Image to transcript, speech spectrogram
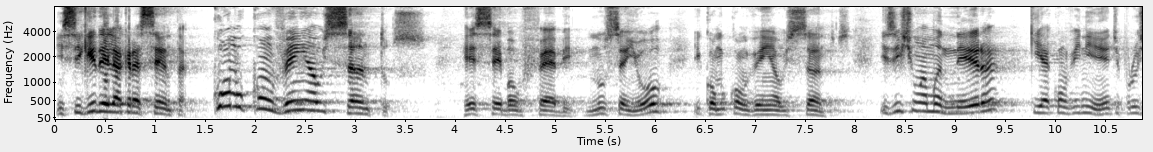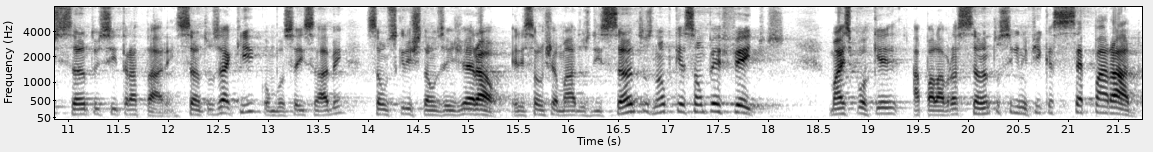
Em seguida, ele acrescenta: Como convém aos santos, recebam Febe no Senhor e como convém aos santos. Existe uma maneira que é conveniente para os santos se tratarem. Santos aqui, como vocês sabem, são os cristãos em geral. Eles são chamados de santos não porque são perfeitos, mas porque a palavra santo significa separado.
